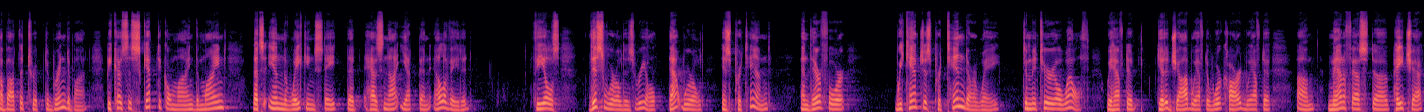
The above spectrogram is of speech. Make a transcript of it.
about the trip to Brindaban, because the skeptical mind, the mind that's in the waking state that has not yet been elevated feels this world is real, that world is pretend, and therefore we can't just pretend our way to material wealth. We have to get a job, we have to work hard, we have to um, manifest a paycheck,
